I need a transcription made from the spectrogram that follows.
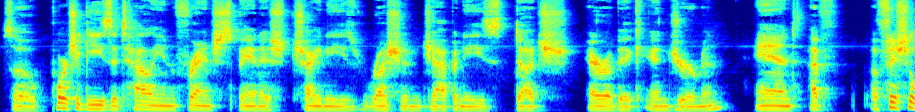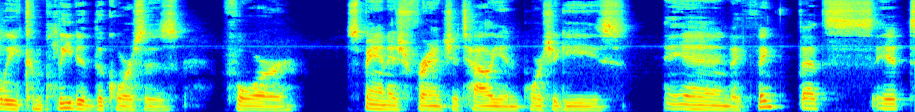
So Portuguese, Italian, French, Spanish, Chinese, Russian, Japanese, Dutch, Arabic, and German. And I've officially completed the courses for Spanish, French, Italian, Portuguese, and I think that's it.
